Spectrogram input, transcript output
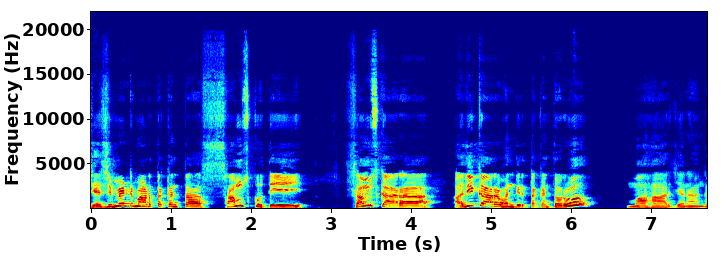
ಜಜ್ಮೆಂಟ್ ಮಾಡತಕ್ಕಂಥ ಸಂಸ್ಕೃತಿ, ಸಂಸ್ಕಾರ, ಅಧಿಕಾರ ಹೊಂದಿರತಕ್ಕಂಥವ್ರು ಮಹಾರ್ ಜನಾಂಗ.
